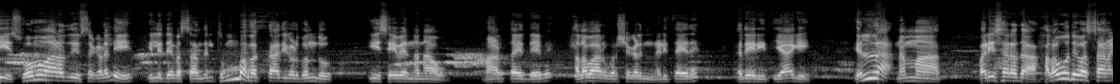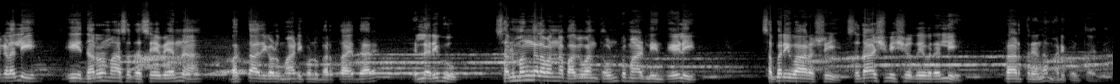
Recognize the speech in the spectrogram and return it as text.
ಈ ಸೋಮವಾರದ ದಿವಸಗಳಲ್ಲಿ ಇಲ್ಲಿ ದೇವಸ್ಥಾನದಲ್ಲಿ ತುಂಬಾ ಭಕ್ತಾದಿಗಳು ಬಂದು ಈ ಸೇವೆಯನ್ನು ನಾವು ಮಾಡ್ತಾ ಇದ್ದೇವೆ. ಹಲವಾರು ವರ್ಷಗಳಿಂದ ನಡೀತಾ ಇದೆ. ಅದೇ ರೀತಿಯಾಗಿ ಎಲ್ಲ ನಮ್ಮ ಪರಿಸರದ ಹಲವು ದೇವಸ್ಥಾನಗಳಲ್ಲಿ ಈ ಧನುರ್ಮಾಸದ ಸೇವೆಯನ್ನು ಭಕ್ತಾದಿಗಳು ಮಾಡಿಕೊಂಡು ಬರ್ತಾ ಇದ್ದಾರೆ. ಎಲ್ಲರಿಗೂ ಸನ್ಮಂಗಲವನ್ನು ಭಗವಂತ ಉಂಟು ಮಾಡಲಿ ಅಂತ ಹೇಳಿ ಸಪರಿವಾರ ಶ್ರೀ ಸದಾಶಿವೇಶ್ವರ ದೇವರಲ್ಲಿ ಪ್ರಾರ್ಥನೆಯನ್ನ ಮಾಡಿಕೊಳ್ತಾ ಇದ್ದೀವಿ.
